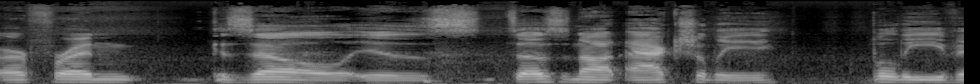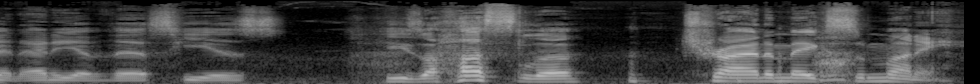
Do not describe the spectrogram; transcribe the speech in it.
our friend Gazelle is does not actually believe in any of this. He is he's a hustler trying to make some money.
